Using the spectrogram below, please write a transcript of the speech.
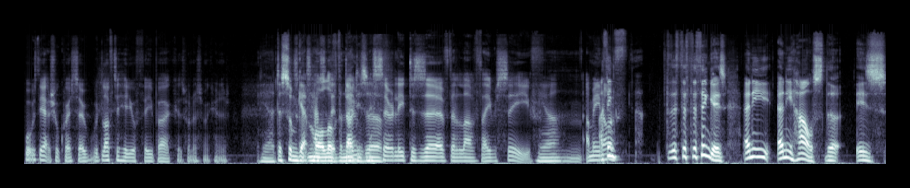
What was the actual question? So, would love to hear your feedback as well as some kind of. Yeah, does some get more love than they deserve? necessarily deserve the love they receive. Yeah. Mm, I mean, I think I've- the, the the thing is, any any house that is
